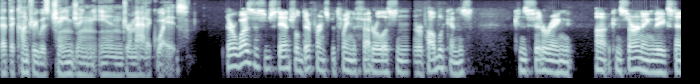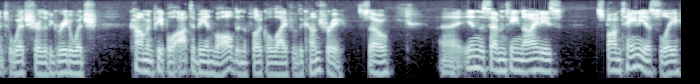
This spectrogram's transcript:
that the country was changing in dramatic ways? There was a substantial difference between the Federalists and the Republicans, considering uh, concerning the extent to which or the degree to which common people ought to be involved in the political life of the country. So, uh, in the 1790s, spontaneously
